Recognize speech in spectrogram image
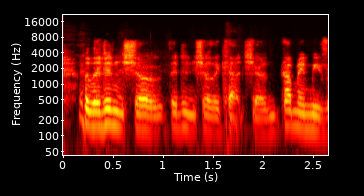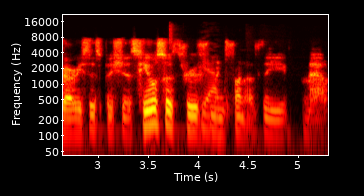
but they didn't show they didn't show the catcher, and that made me very suspicious. He also threw from Yeah. in front of the mound.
